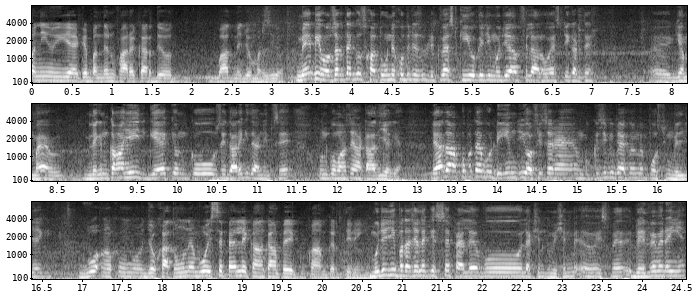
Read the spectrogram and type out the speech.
बनी हुई है कि बंदे ने फारिग कर दो बाद में जो मर्ज़ी होता है। मैं भी हो सकता है कि उस खातून ने खुद रिक्वेस्ट की हो कि जी मुझे आप फ़िलहाल ओ एस टी कर दें। या मैं लेकिन कहा यही गया कि उनको उस इदारे की जानब से उनको वहाँ से हटा दिया गया। लिहाजा आपको पता है वो डीएमजी ऑफिसर हैं उनको किसी भी बैंक में पोस्टिंग मिल जाएगी। वो जो खातून है वो इससे पहले कहाँ कहाँ पे काम करती रही मुझे ये पता चला कि इससे पहले वो इलेक्शन कमीशन में इसमें रेलवे में रही हैं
